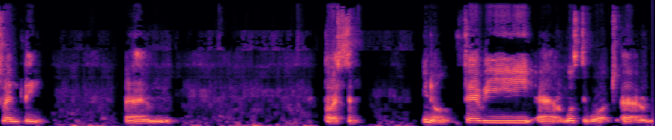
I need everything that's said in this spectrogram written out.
friendly um, person you know, very, uh, what's the word, um,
